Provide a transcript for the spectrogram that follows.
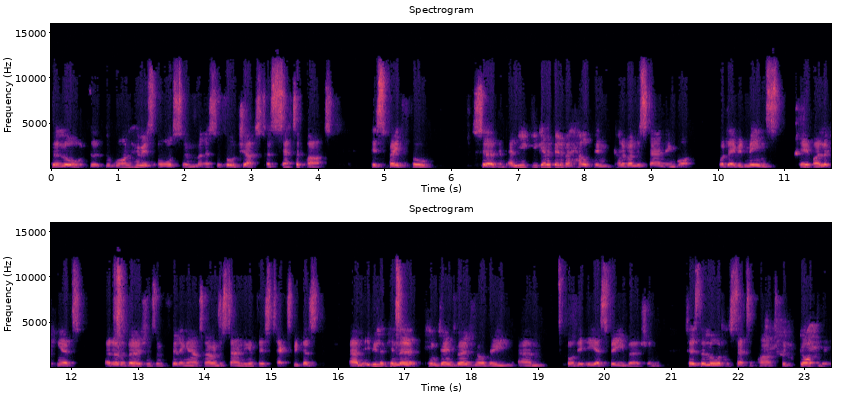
The Lord, the, the one who is awesome, merciful, just, has set apart his faithful servant. And you, you get a bit of a help in kind of understanding what, what David means here by looking at at other versions and filling out our understanding of this text. Because um, if you look in the King James version or the um, or the ESV version, it says the Lord has set apart the godly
